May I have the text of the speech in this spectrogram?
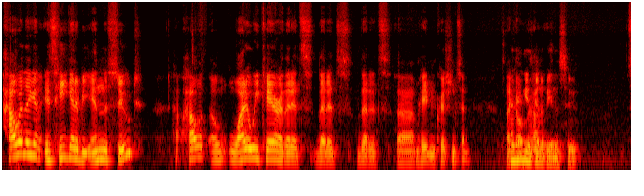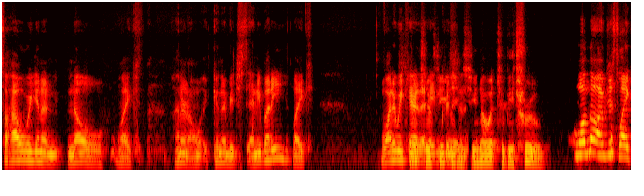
How are they going? to Is he going to be in the suit? How? Uh, why do we care that it's that it's that it's um, Hayden Christensen? Like, I think he's going to be in the suit. So how are we going to know? Like, I don't know. Going to be just anybody? Like, why do we care that Hayden Christensen? You know it to be true. Well, no, I'm just like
